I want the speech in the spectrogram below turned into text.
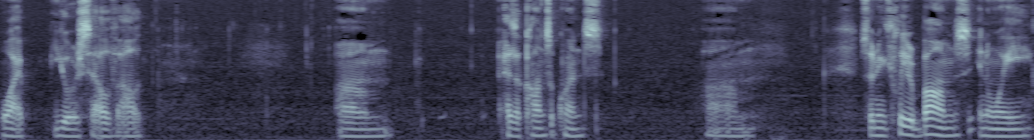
wipe yourself out um, as a consequence um, so nuclear bombs, in a way,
